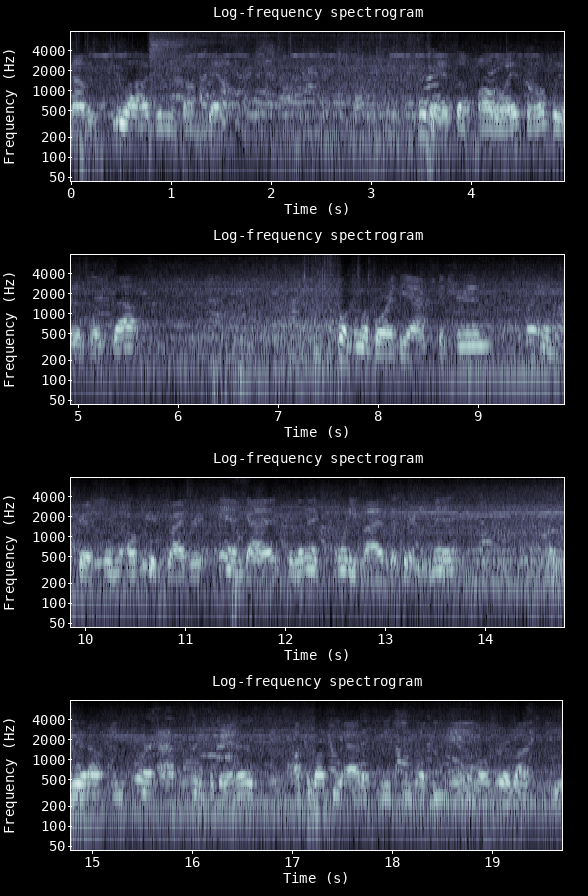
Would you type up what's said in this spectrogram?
Now if it's too loud, give me a thumbs down. Okay, it's up all the way, so hopefully this works out. Welcome aboard the Africa Tram. My name is Christian. I'll be your driver and guide for the next 25 to 30 minutes as we head out into our African savannas and talk about the adaptations of the animals we're about to see.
